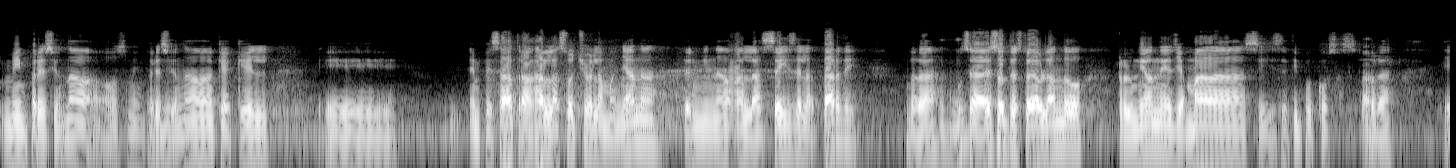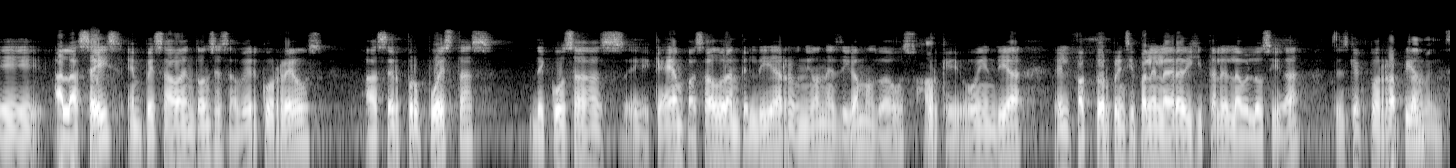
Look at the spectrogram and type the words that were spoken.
me impresionaba, vos, me impresionaba que aquel eh, empezaba a trabajar a las 8 de la mañana, terminaba a las 6 de la tarde, ¿verdad? Ujú. O sea, eso te estoy hablando, reuniones, llamadas y ese tipo de cosas, Claro. ¿verdad? Eh, a las 6 empezaba entonces a ver correos, a hacer propuestas de cosas eh, que hayan pasado durante el día, reuniones, digamos, vamos, porque hoy en día el factor principal en la era digital es la velocidad, tienes que actuar rápido. Totalmente.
